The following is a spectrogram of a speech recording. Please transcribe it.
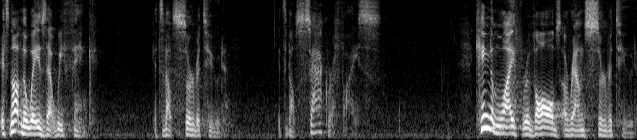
It's not in the ways that we think, it's about servitude, it's about sacrifice. Kingdom life revolves around servitude,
